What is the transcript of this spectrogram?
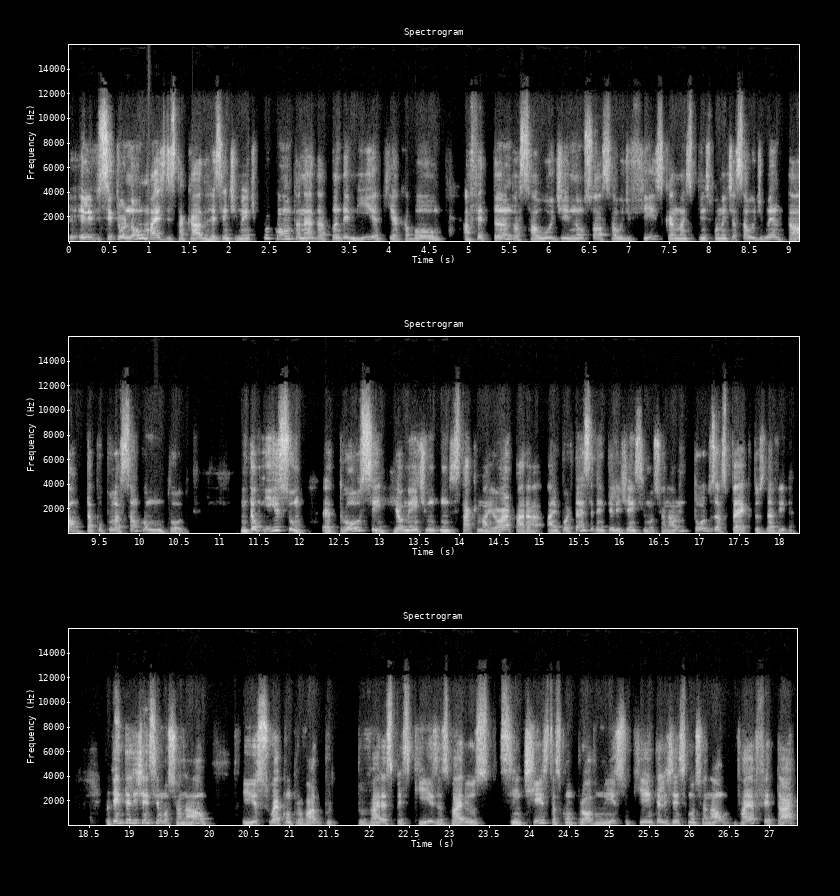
ele se tornou mais destacado recentemente por conta né, da pandemia que acabou afetando a saúde, não só a saúde física, mas principalmente a saúde mental da população como um todo. Então, isso é, trouxe realmente um, um, destaque maior para a importância da inteligência emocional em todos os aspectos da vida. Porque a inteligência emocional, e isso é comprovado por, por várias pesquisas, vários cientistas comprovam isso, que a inteligência emocional vai afetar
